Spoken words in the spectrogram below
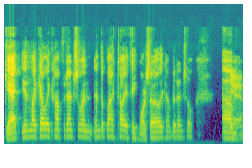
get in like LA Confidential and, and the Black Dahlia. I think more so LA Confidential. Um, Yeah.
